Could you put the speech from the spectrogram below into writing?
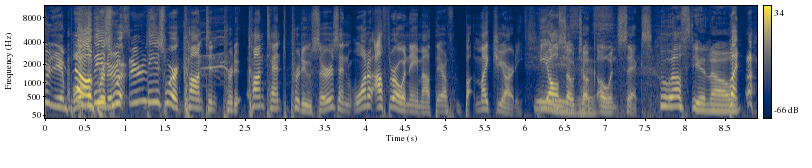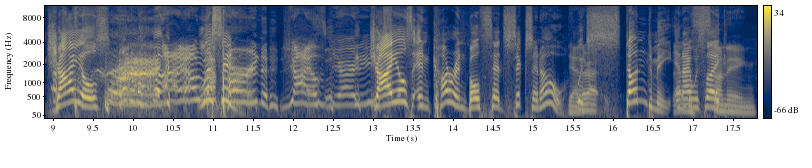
You No, the these were these were content produ- content producers, and one I'll throw a name out there, Mike Giardi. He also took Jesus. zero and six. Who else do you know? But Giles, Listen. Bird, Giles Giardi. Giles and Curran both said six and zero, Yeah, which stunned me. And I is was like, stunning.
